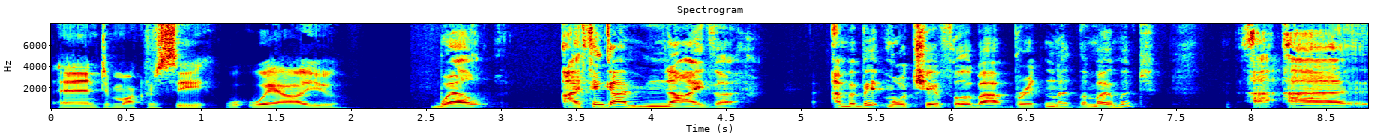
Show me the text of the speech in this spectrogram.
and democracy? Where are you? Well, I think I'm neither. I'm a bit more cheerful about Britain at the moment. Uh, uh,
